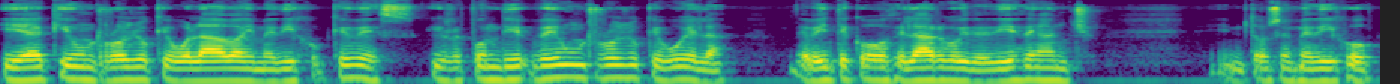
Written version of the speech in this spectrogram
y he aquí un rollo que volaba y me dijo, ¿qué ves? Y respondí, ve un rollo que vuela de veinte codos de largo y de diez de ancho. Entonces me dijo,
